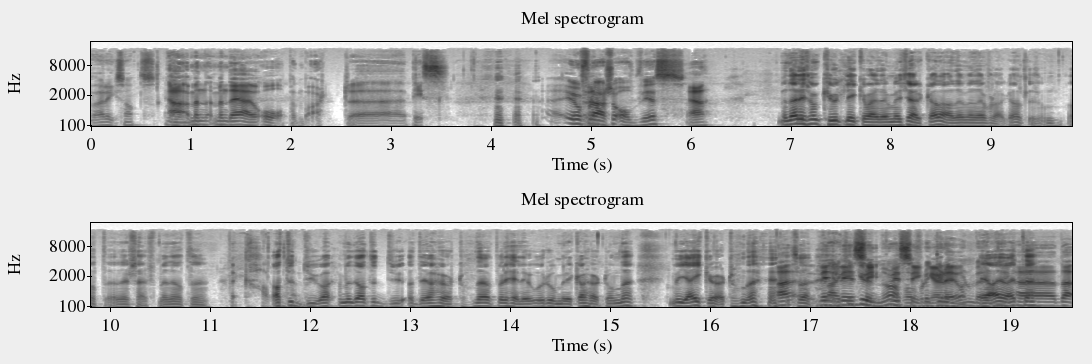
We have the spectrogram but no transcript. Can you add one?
der, ikke sant. Ja, men, men det er jo åpenbart uh, piss. jo, for det er så obvious. Ja. Men det er liksom kult likevel det med kjerka, da, det med det flagget. At, liksom, at det skjerf med det. At, det at du, har, men at du, at har hørt om det, for hele Romerike har hørt om det. Men jeg har ikke hørt om det. Nei, vi, vi, syng, vi, synger det jo. Ja, jeg vet det. Uh, det,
